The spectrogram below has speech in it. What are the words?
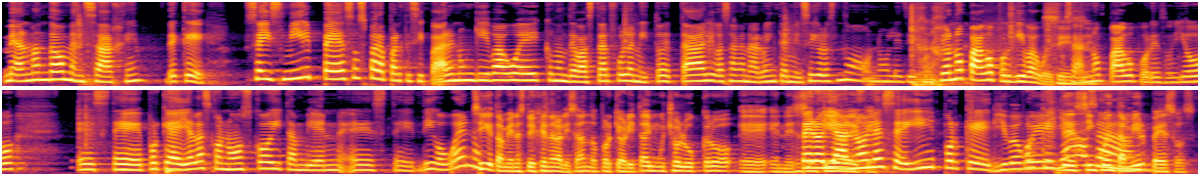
me han mandado mensaje de que, 6 mil pesos para participar en un giveaway donde va a estar fulanito de tal y vas a ganar 20 mil seguidores. No, no les digo. Yo no pago por giveaways, o sea, no pago por eso. Yo, este, porque a ellas las conozco y también, este, digo, bueno. Sí, también estoy generalizando, porque ahorita hay mucho lucro eh, en ese Pero sentido. Pero ya no les seguí porque. Giveaway de 50 mil pesos.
